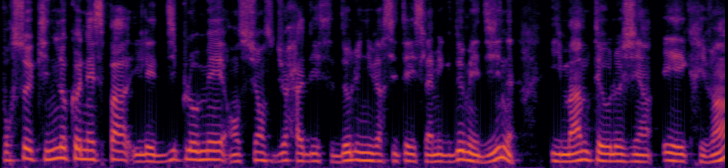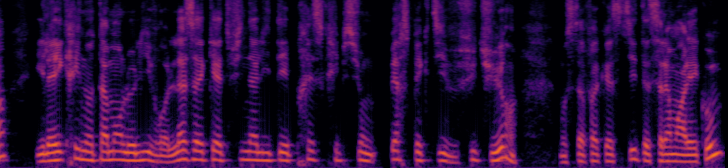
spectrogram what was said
Pour ceux qui ne le connaissent pas, il est diplômé en sciences du hadith de l'Université islamique de Médine, imam, théologien et écrivain. Il a écrit notamment le livre La zakat, finalité, prescription, perspective future. Mustafa Kastit, assalamu alaikum.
